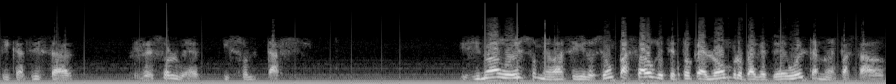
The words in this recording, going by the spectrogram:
cicatrizar, resolver y soltar. Y si no hago eso, me va a seguir. O sea, un pasado que te toca el hombro para que te dé vuelta no es pasado.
